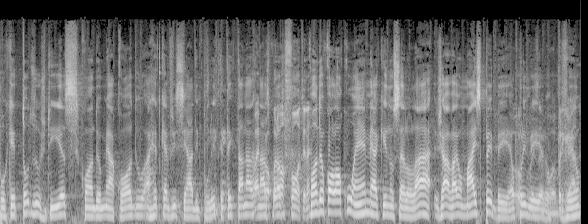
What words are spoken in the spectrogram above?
porque todos os dias, quando eu me acordo, a gente que é viciado em política tem que estar tá na, vai nas procurar uma fonte, né? Quando eu coloco o M aqui no celular, já vai o mais PB, é o primeiro. Boa, obrigado.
